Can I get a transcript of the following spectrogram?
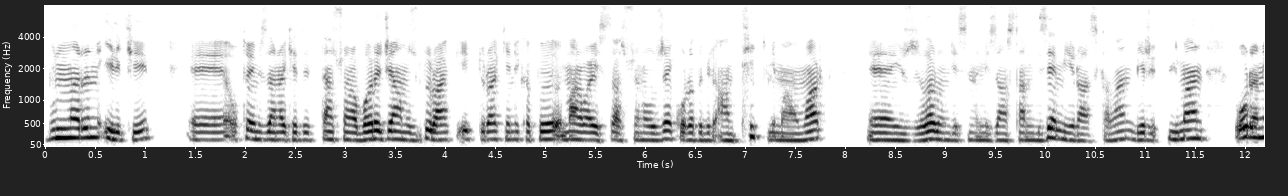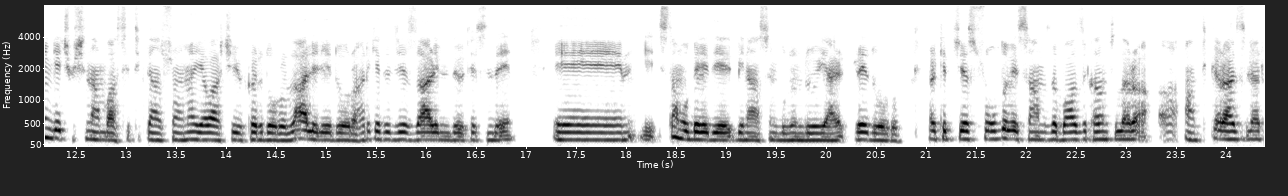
bunların ilki e, otelimizden hareket ettikten sonra varacağımız durak, ilk durak Yenikapı Marmara İstasyonu olacak. Orada bir antik liman var. E, yüzyıllar öncesinde Bizans'tan bize miras kalan bir liman. Oranın geçmişinden bahsettikten sonra yavaşça yukarı doğru Laleli'ye doğru hareket edeceğiz. Lale'nin de ötesinde e, İstanbul Belediye binasının bulunduğu yere doğru hareket edeceğiz. Solda ve sağımızda bazı kalıntılar, antik araziler,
